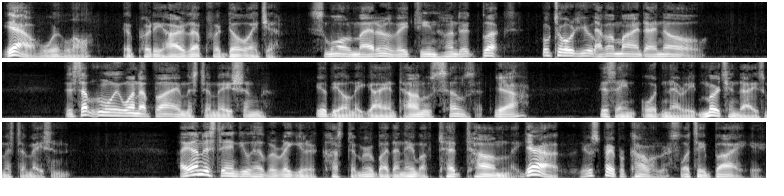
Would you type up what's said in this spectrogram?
Yeah, we're alone. You're pretty hard up for dough, ain't you? Small matter of eighteen hundred bucks. Who told you? Never mind, I know. There's something we want to buy, Mr. Mason. You're the only guy in town who sells it. Yeah? This ain't ordinary merchandise, Mr. Mason. I understand you have a regular customer by the name of Ted Townley. Yeah, newspaper columnist. What's he buy here?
